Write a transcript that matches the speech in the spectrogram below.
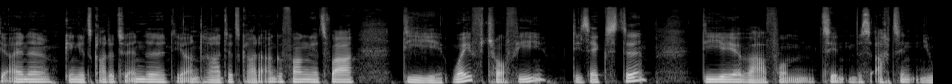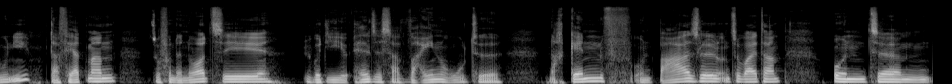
Die eine ging jetzt gerade zu Ende, die andere hat jetzt gerade angefangen. Jetzt war die Wave Trophy, die sechste, die war vom 10. bis 18. Juni. Da fährt man so von der Nordsee über die Elsässer Weinroute nach Genf und Basel und so weiter. Und ähm,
